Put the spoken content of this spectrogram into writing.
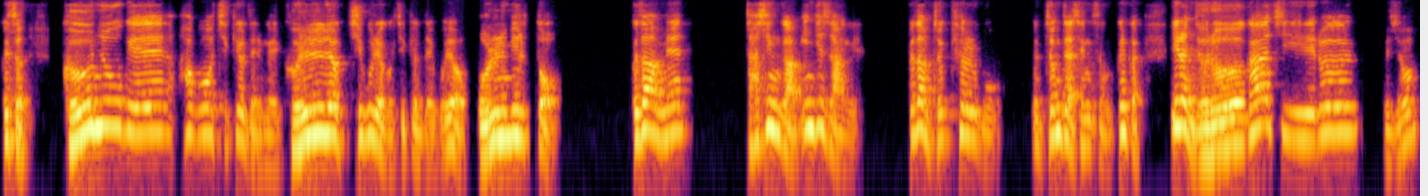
그래서 근육에 하고 직결되는 거예요. 근력, 지구력하고 직결되고요. 골밀도, 그 다음에 자신감, 인지장애, 그 다음 적혈구, 정자 생성. 그러니까 이런 여러 가지를, 그죠?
